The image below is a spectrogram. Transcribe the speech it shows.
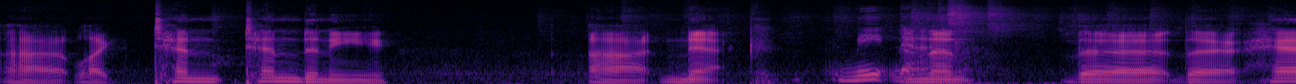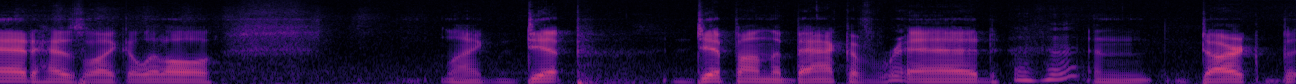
uh, like ten tendony uh, neck. Meat neck. And then the the head has like a little like dip dip on the back of red Mm-hmm. and dark b-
